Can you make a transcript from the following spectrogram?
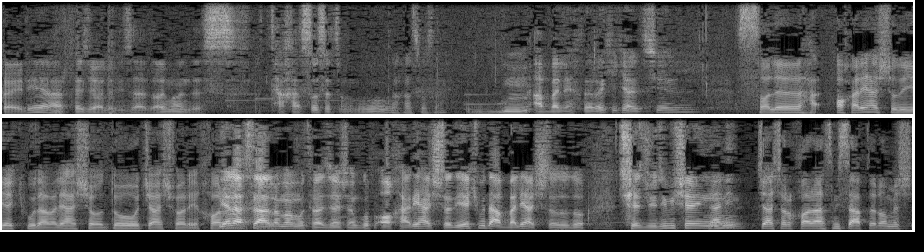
خیلی حرف جالبی زد آقای مهندس. تخصصتون بود؟ تخصصم. م، اولین اختراعی که کردی؟ چیه؟ سال آخری 81 بود اولی 82 جشنواره خارج یه لحظه الان من متوجه نشدم. گفت آخری 81 بود اولی 82 چجوری میشه این؟ یعنی جشنواره خارزمی ثبت نامش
